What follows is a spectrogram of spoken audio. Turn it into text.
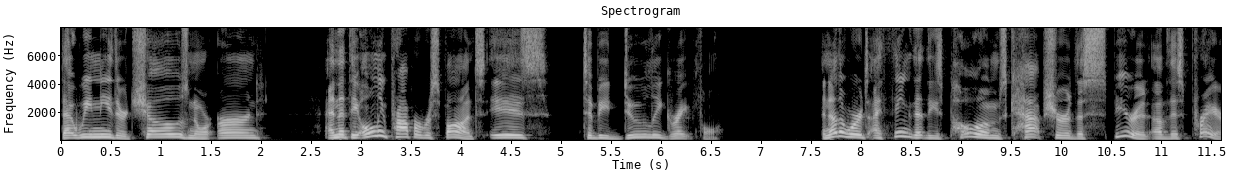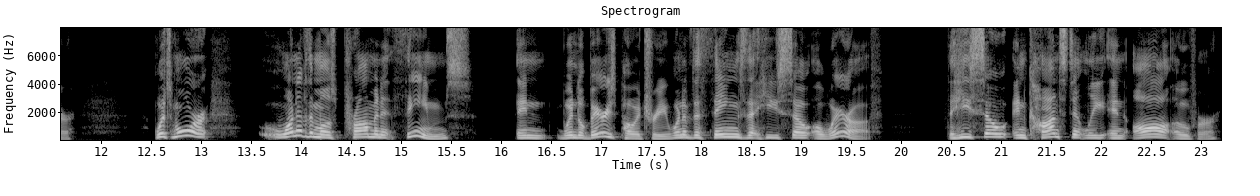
that we neither chose nor earned, and that the only proper response is to be duly grateful. In other words, I think that these poems capture the spirit of this prayer. What's more, one of the most prominent themes in Wendell Berry's poetry, one of the things that he's so aware of, that he's so and constantly in awe over,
